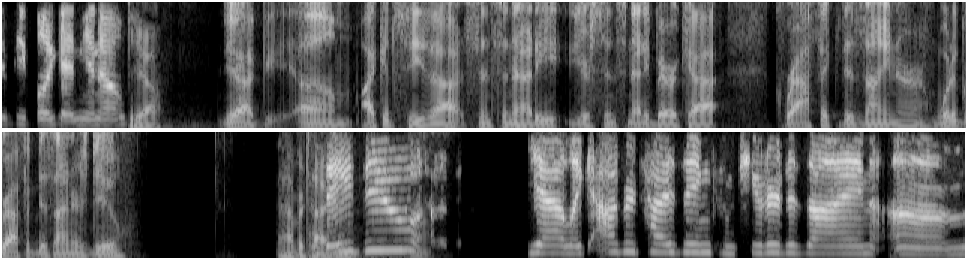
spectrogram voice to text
to people again you know Yeah. Yeah, um, I could see that. Cincinnati, you're Cincinnati Bearcat graphic designer. What do graphic designers do? Advertising. They do Oh. yeah like advertising computer design um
